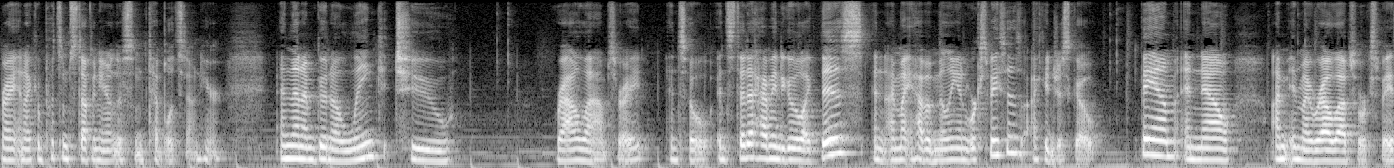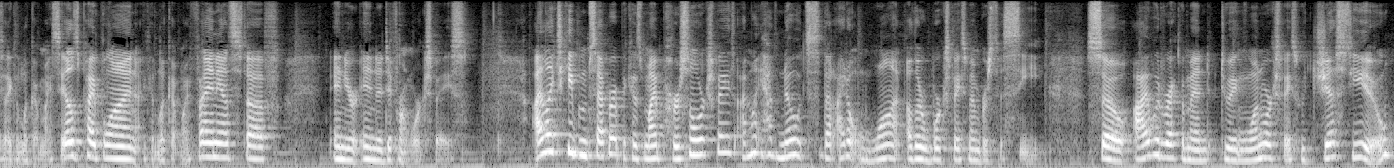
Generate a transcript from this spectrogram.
right? And I can put some stuff in here. There's some templates down here. And then I'm gonna link to RAW Labs, right? And so instead of having to go like this, and I might have a million workspaces, I can just go bam, and now I'm in my RAW Labs workspace. I can look at my sales pipeline, I can look at my finance stuff, and you're in a different workspace. I like to keep them separate because my personal workspace, I might have notes that I don't want other workspace members to see. So I would recommend doing one workspace with just you,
